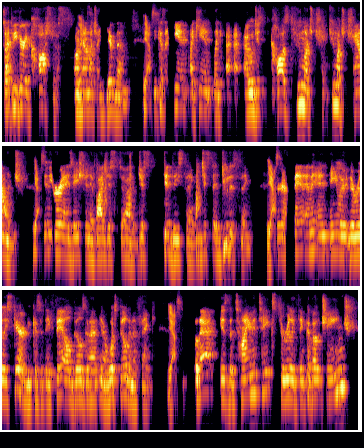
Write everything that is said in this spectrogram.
So I have to be very cautious on yes. how much I give them. Yes. Because I can't, I can't like, I, I would just cause too much, ch- too much challenge yes. in the organization if I just, uh, just did these things, just said, do this thing. Yes. They're gonna fail, and and, and they're really scared because if they fail, Bill's gonna, you know, what's Bill gonna think? Yes. So that is the time it takes to really think about change.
